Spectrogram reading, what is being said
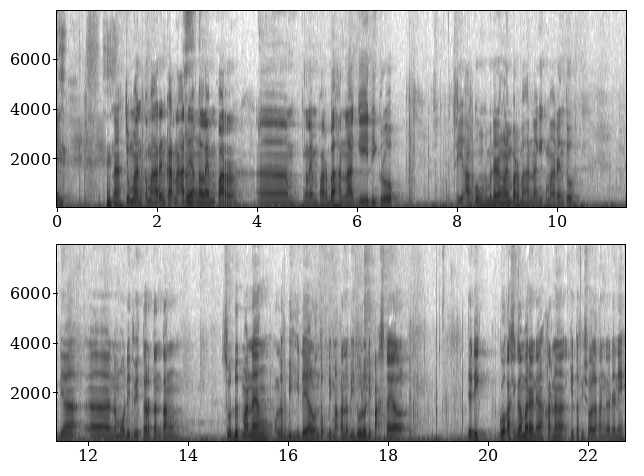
nah, cuman kemarin karena ada yang ngelempar em, ngelempar bahan lagi di grup si Agung sebenarnya ngelempar bahan lagi kemarin tuh. Dia eh, nemu di Twitter tentang sudut mana yang lebih ideal untuk dimakan lebih dulu di pastel. Jadi gua kasih gambaran ya karena kita visualnya kan nggak ada nih.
